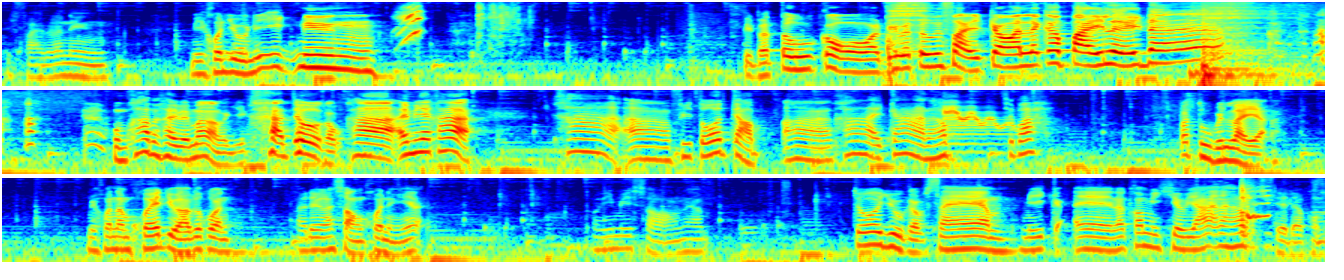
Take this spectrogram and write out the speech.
ปิดไฟไปแล้วหนึ่ง มีคนอยู่นี่อีกหนึ่ง ปิดประตูก่อน ปิดประตูใส่ก่อนแล้วก็ไปเลยนะ ผมฆ่าไปใครไปบ้างเมื่อกี้ ฆ่าโจกับฆ่าไอ้ไม่ใช่ฆ่าฆ่าอ่าฟีโต้กับอ่าฆ่าไอ้ก้านะครับใช่ปะ ประตูเป็นไรอะมีคนทำเควสอยู่ครับทุกคนเราเดินกันสองคนอย่างนี้แหละตรงนี้มีสองนะครับ โจอยู่กับแซม มีกะเออแล้วก็มีเคียวยะนะครับ เดี๋ยวเดี๋ยวผม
